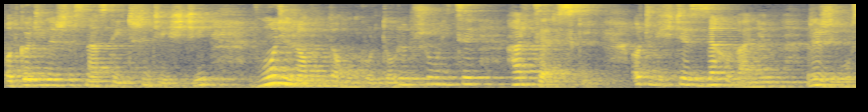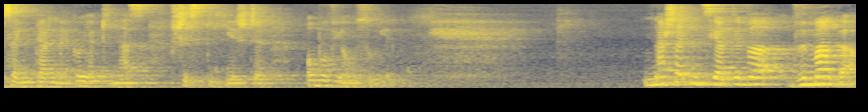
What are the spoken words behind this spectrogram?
od godziny 16.30 w Młodzieżowym Domu Kultury przy ulicy Harcerskiej. Oczywiście z zachowaniem reżimu sanitarnego, jaki nas wszystkich jeszcze obowiązuje. Nasza inicjatywa wymaga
